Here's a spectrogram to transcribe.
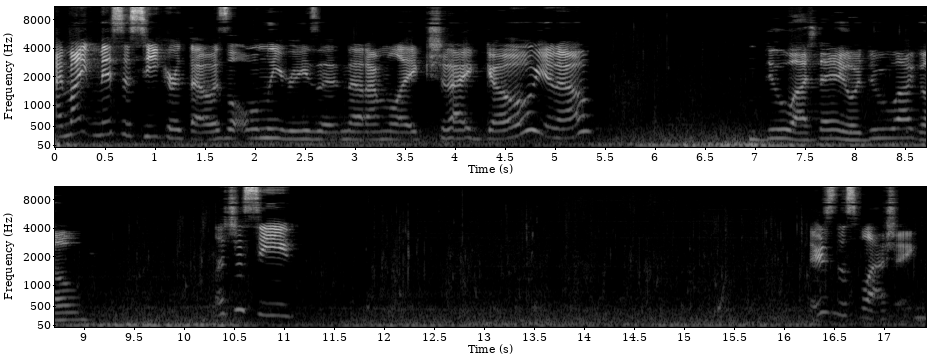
I might miss a secret though, is the only reason that I'm like, should I go, you know? Do I stay or do I go? Let's just see. There's the splashing.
